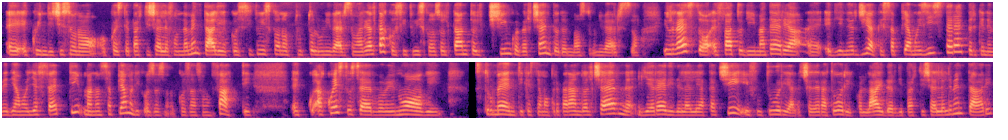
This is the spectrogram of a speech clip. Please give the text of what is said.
e, e, quindi ci sono queste particelle fondamentali che costituiscono tutto l'universo, ma in realtà costituiscono soltanto il 5% del nostro universo. Il resto è fatto di materia eh, e di energia che sappiamo esistere perché ne vediamo gli effetti, ma non sappiamo di cosa, cosa sono fatti. E a questo servono i nuovi strumenti che stiamo preparando al CERN, gli eredi dell'LHC, i futuri acceleratori collider di particelle elementari,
